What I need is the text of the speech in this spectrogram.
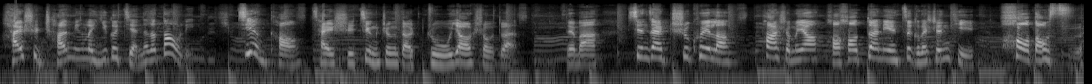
还是阐明了一个简单的道理：健康才是竞争的主要手段，对吧？现在吃亏了，怕什么呀？好好锻炼自个的身体，耗到死。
